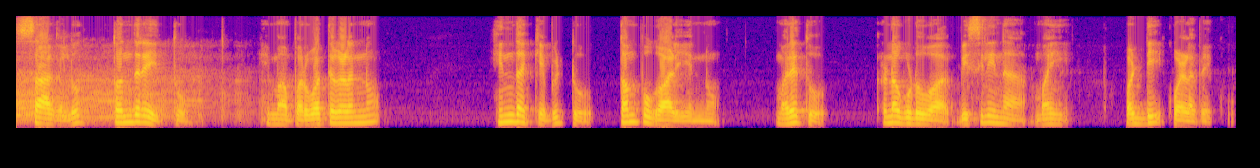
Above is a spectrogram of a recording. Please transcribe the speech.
ಸಾಗಲು ತೊಂದರೆ ಇತ್ತು. ಹಿಮ ಪರ್ವತಗಳನ್ನು ಹಿಂದಕ್ಕೆ ಬಿಟ್ಟು ತಂಪು ಗಾಳಿಯನ್ನು ಮರೆತು ಋಣಗುಡುವ ಬಿಸಿಲಿನ ಮೈ ಒಡ್ಡಿಕೊಳ್ಳಬೇಕು.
